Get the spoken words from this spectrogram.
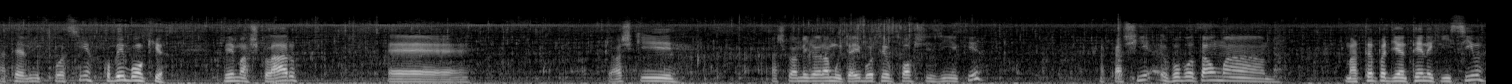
A telinha ficou assim, ficou bem bom aqui, ó. Bem mais claro. É... Eu acho que acho que vai melhorar muito. Aí botei o postezinho aqui, a caixinha. Eu vou botar uma uma tampa de antena aqui em cima.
